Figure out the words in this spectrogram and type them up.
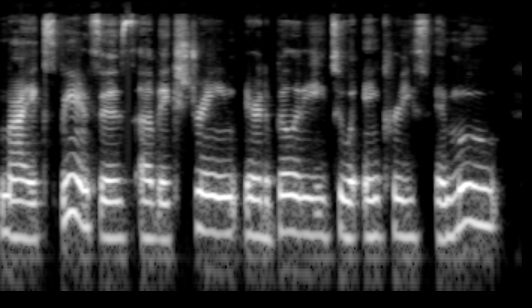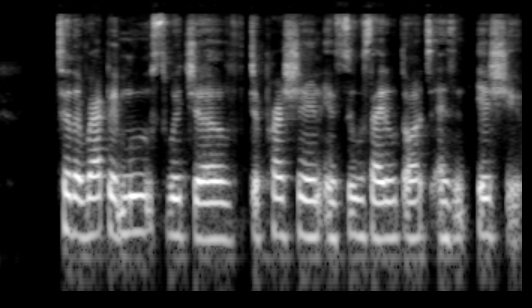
my experiences of extreme irritability to an increase in mood to the rapid mood switch of depression and suicidal thoughts as an issue.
